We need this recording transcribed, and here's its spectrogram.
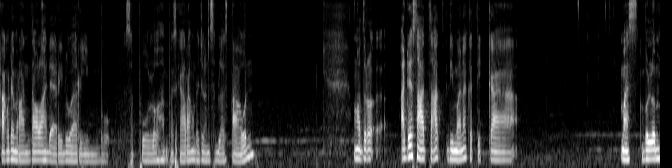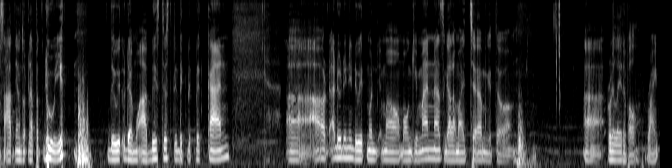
aku udah merantau lah dari 2000 10 sampai sekarang udah jalan 11 tahun. Ngatur ada saat-saat di mana ketika mas belum saatnya untuk dapat duit duit udah mau habis terus deg-deg-degan uh, aduh ini duit mau mau mau gimana segala macam gitu. Uh, relatable right?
